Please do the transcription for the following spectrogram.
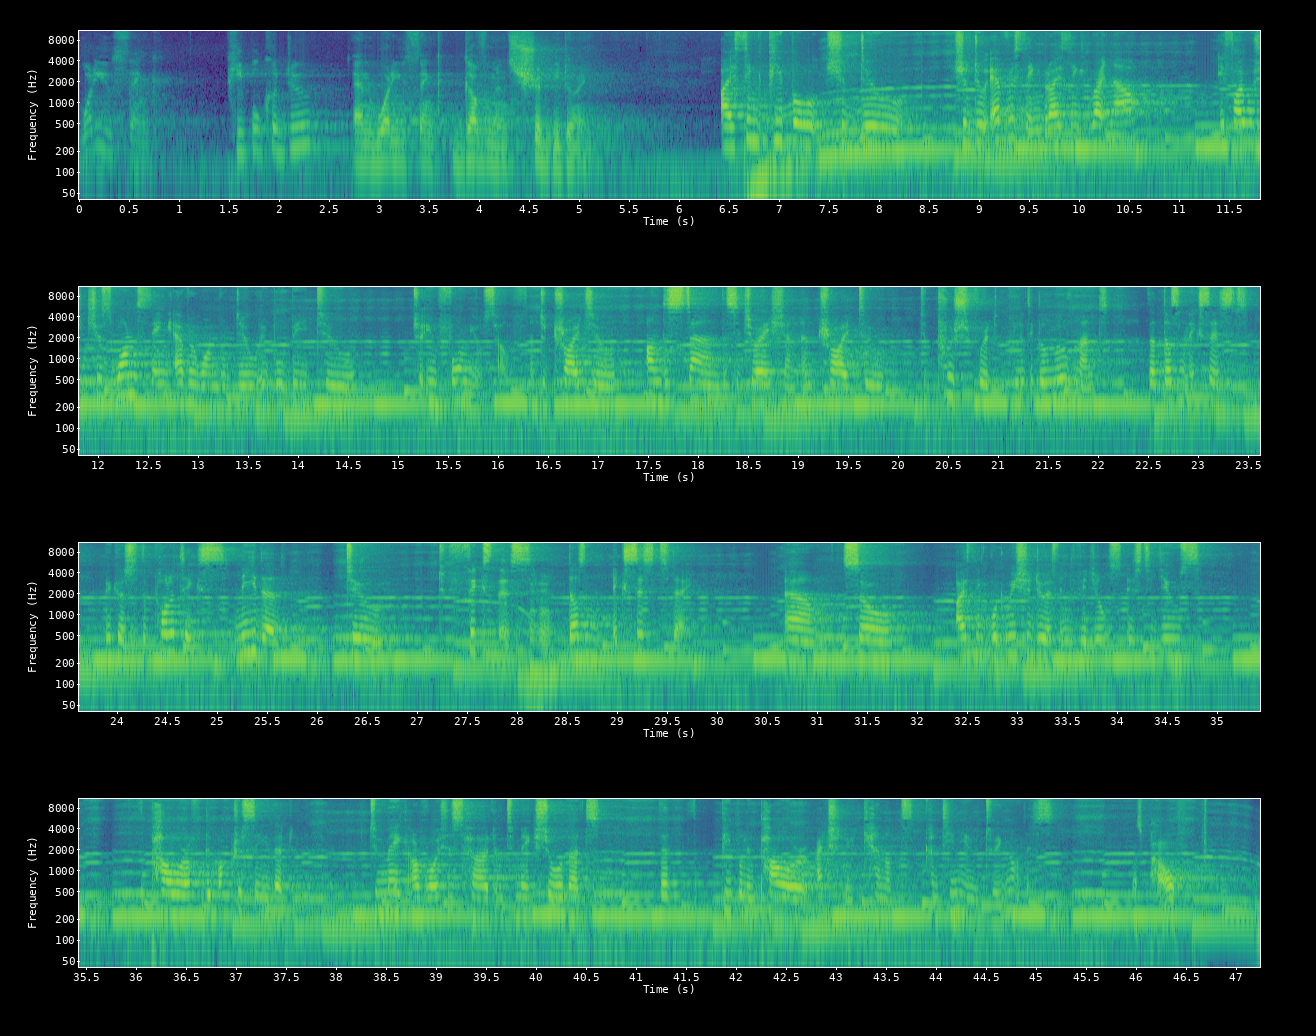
What do you think people could do, and what do you think governments should be doing? I think people should do should do everything, but I think right now, if I were to choose one thing everyone would do, it would be to to inform yourself and to try to understand the situation and try to to push for a political movement that doesn't exist because the politics needed to to fix this mm-hmm. doesn't exist today. Um, so I think what we should do as individuals is to use the power of democracy that to make our voices heard and to make sure that that the people in power actually cannot continue to ignore this. That's powerful.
